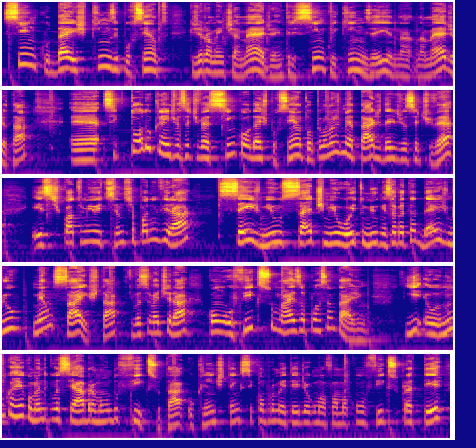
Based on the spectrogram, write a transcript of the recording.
5, 10, 15%, que geralmente é a média, entre 5 e 15 aí na, na média, tá? É, se todo cliente você tiver 5 ou 10%, ou pelo menos metade deles você tiver, esses 4.800 já podem virar 6 mil, 7 mil, 8 mil, quem sabe até 10 mil mensais, tá? Que você vai tirar com o fixo mais a porcentagem. E eu nunca recomendo que você abra mão do fixo, tá? O cliente tem que se comprometer de alguma forma com o fixo para ter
